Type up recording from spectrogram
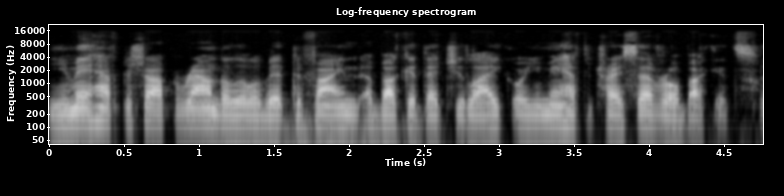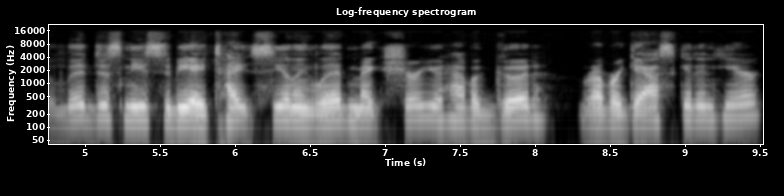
You may have to shop around a little bit to find a bucket that you like, or you may have to try several buckets. The lid just needs to be a tight sealing lid. Make sure you have a good rubber gasket in here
